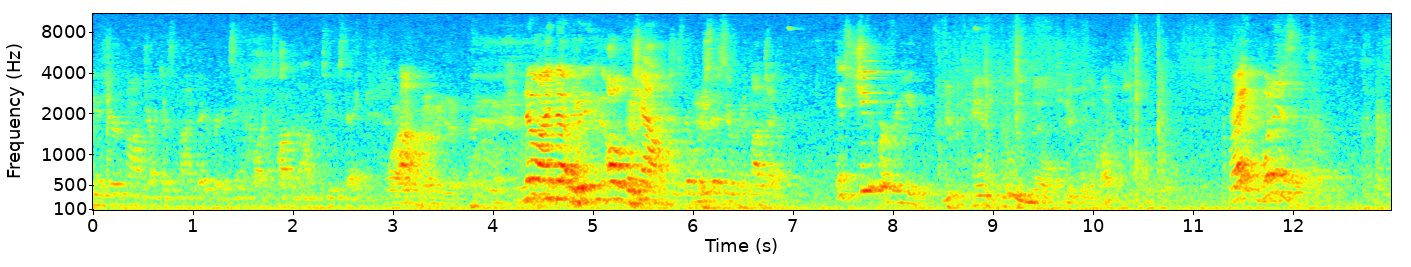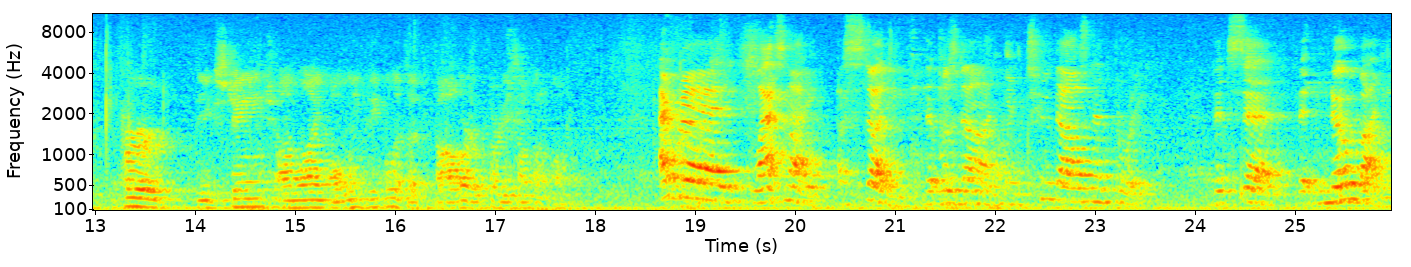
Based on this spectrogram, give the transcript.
use your contract as my favorite example. I taught it on Tuesday. Um, No, I know, but all the challenges that were associated with the contract. It's cheaper for you, You can't do email cheaper than Microsoft. right? What is it? For the exchange online only people, it's a dollar or thirty something a month. I read last night a study that was done in 2003 that said that nobody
